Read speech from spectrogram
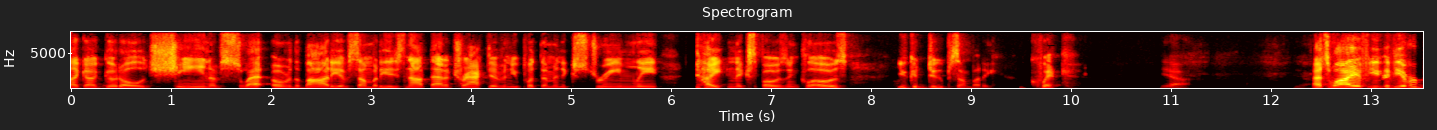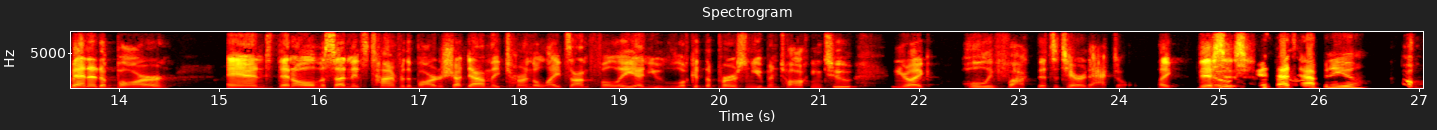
like a good old sheen of sweat over the body of somebody who's not that attractive, and you put them in extremely tight and exposing clothes, you could dupe somebody quick. Yeah. That's why if you if you ever been at a bar and then all of a sudden it's time for the bar to shut down, they turn the lights on fully, and you look at the person you've been talking to, and you're like, "Holy fuck, that's a pterodactyl!" Like this No is, shit, that's happened to you? oh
